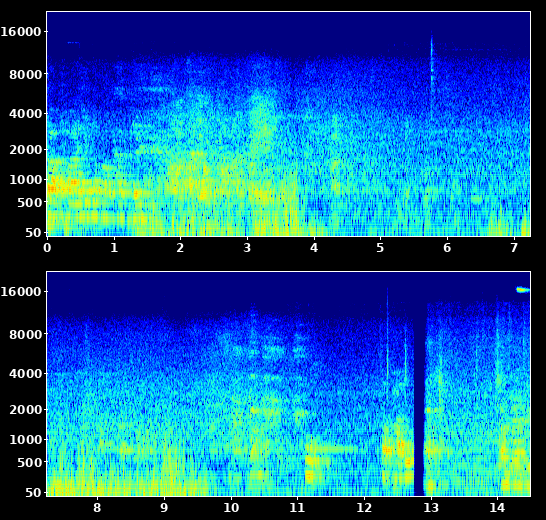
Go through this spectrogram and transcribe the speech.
ปะพาเจตมังคันเตอุสัพพะทุ ว่าจะดู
